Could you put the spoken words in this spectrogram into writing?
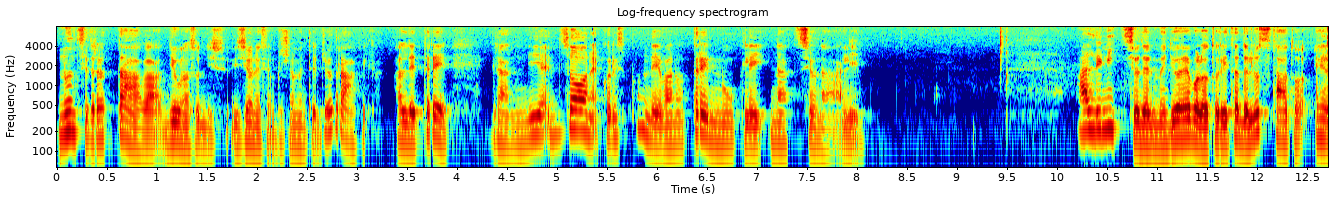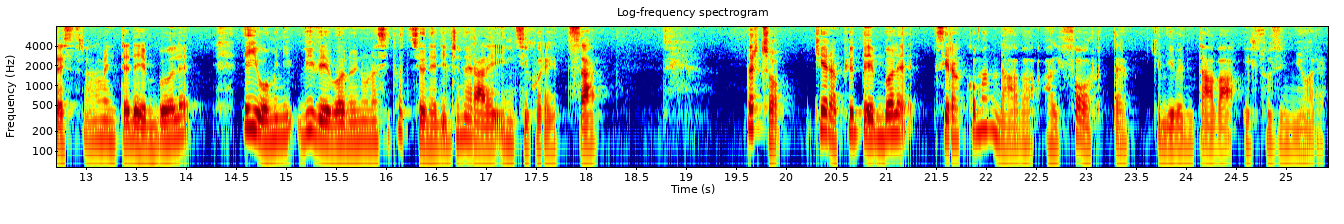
Non si trattava di una suddivisione semplicemente geografica, alle tre grandi zone corrispondevano tre nuclei nazionali. All'inizio del Medioevo l'autorità dello Stato era estremamente debole e gli uomini vivevano in una situazione di generale insicurezza. Perciò chi era più debole si raccomandava al forte, che diventava il suo signore,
